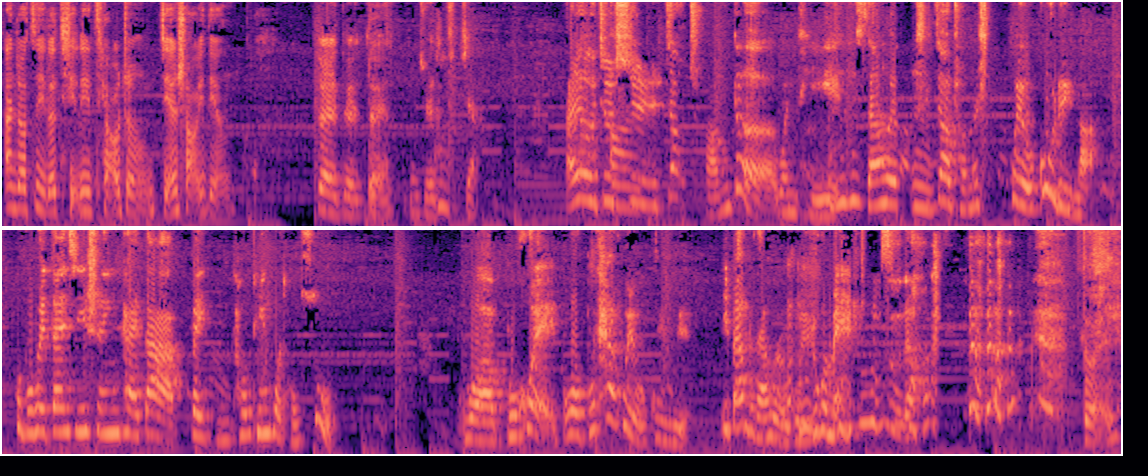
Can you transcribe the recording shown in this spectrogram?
按照自己的体力调整，减少一点。对对对，我觉得是这样。还有就是叫床的问题，三位老师叫床的时候会有顾虑吗？会不会担心声音太大被你偷听或投诉？我不会，我不太会有顾虑，一般不太会有顾虑。如果没人投诉的话，对，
